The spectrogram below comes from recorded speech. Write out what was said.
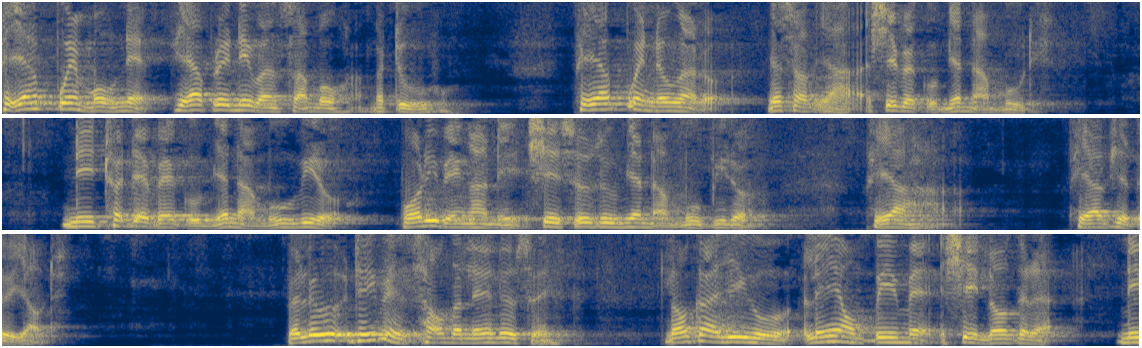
ဖះပွင့်မုံနဲ့ဖះပြိဋိဘံစံမုံဟာမတူဘူးဖះပွင့်တော့ကတော့မြတ်စွာဘုရားအရှိဘက်ကိုမျက်နှာမူတယ်နေထွက်တဲ့ဘက်ကိုမျက်နှာမူပြီးတော့ဘောဓိပင်ကနေရှေ့ဆူဆူမျက်နှာမူပြီးတော့ဖះဖះဖြစ်သူရောက်တယ်ဘယ်လိုအထိပ္ပယ်ဆောင်းတယ်လဲလို့ဆိုရင်လောကကြီးကိုအလင်းရောင်ပေးမဲ့အရှိလောကရနေ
